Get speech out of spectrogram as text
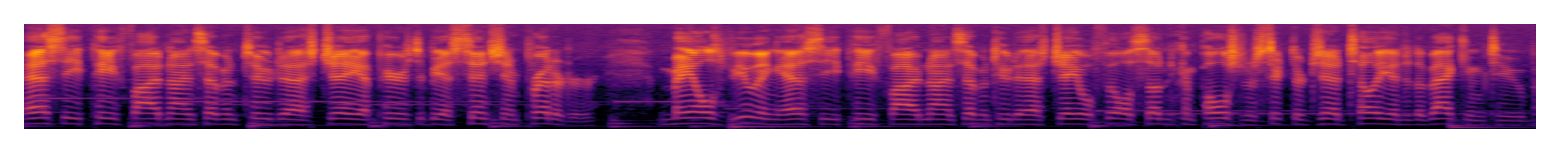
SCP-5972-J appears to be a sentient predator. Males viewing SCP-5972-J will feel a sudden compulsion to stick their genitalia into the vacuum tube.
